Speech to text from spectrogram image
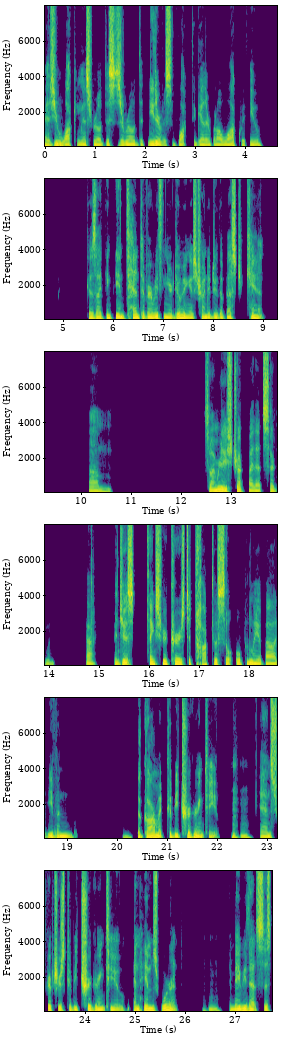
as you're mm-hmm. walking this road. This is a road that neither of us have walked together, but I'll walk with you. Because I think the intent of everything you're doing is trying to do the best you can. Um, so I'm really struck by that segment. Yeah. And just thanks for your courage to talk to us so openly about even the garment could be triggering to you, mm-hmm. and scriptures could be triggering to you, and hymns weren't. Mm-hmm. And maybe that's just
